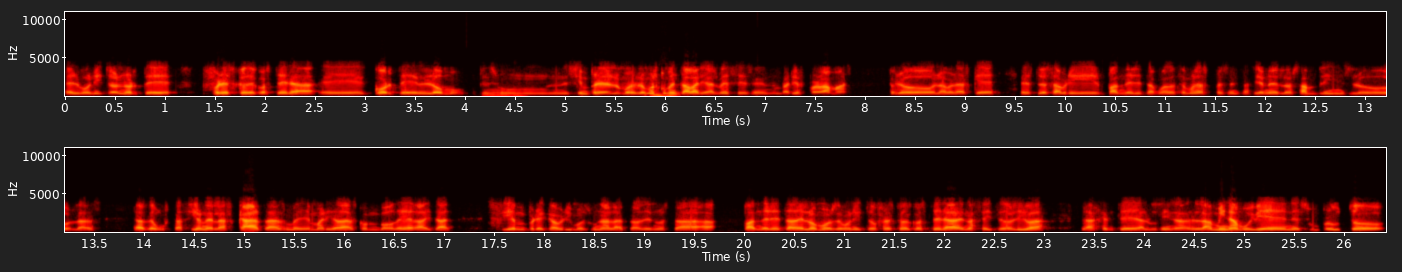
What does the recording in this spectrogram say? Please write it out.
el bonito norte fresco de costera, eh, corte en lomo, que es un siempre lo hemos, lo hemos comentado varias veces en varios programas, pero la verdad es que esto es abrir pandereta. Cuando hacemos las presentaciones, los samplings, lo- las, las degustaciones, las catas maridadas con bodega y tal, siempre que abrimos una lata de nuestra pandereta de lomos de bonito fresco de costera en aceite de oliva, la gente alucina. Lamina muy bien, es un producto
